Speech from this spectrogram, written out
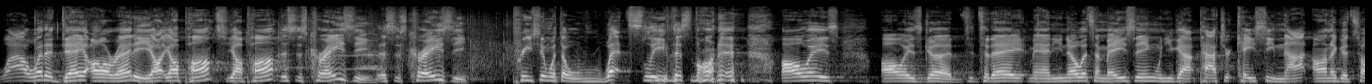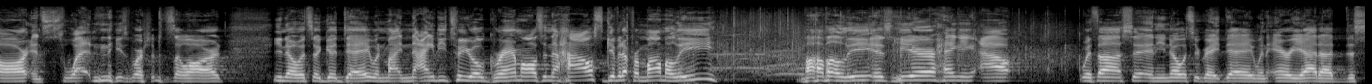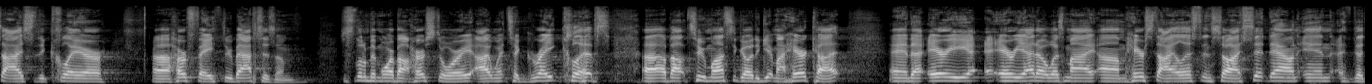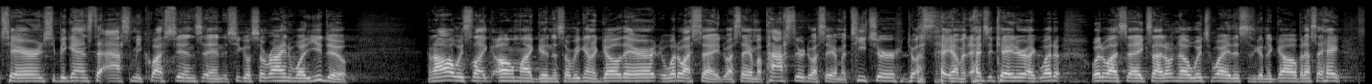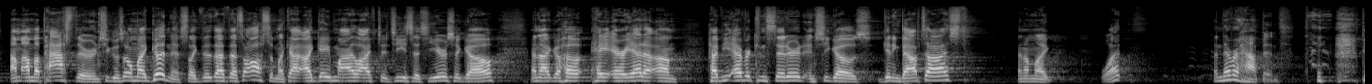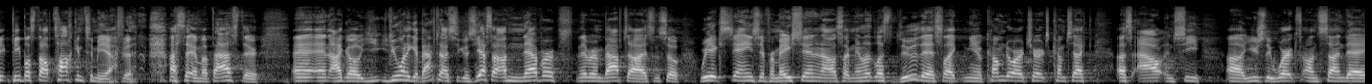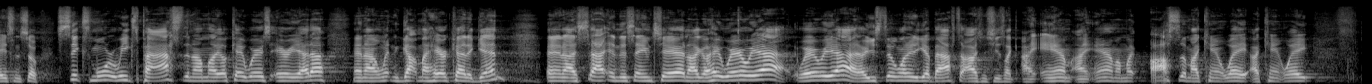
Wow, what a day already. Y'all, y'all pumped? Y'all pumped? This is crazy. This is crazy. Preaching with a wet sleeve this morning. always, always good. Today, man, you know what's amazing when you got Patrick Casey not on a guitar and sweating. He's worshiping so hard. You know it's a good day when my 92 year old grandma's in the house. Give it up for Mama Lee. Mama Lee is here hanging out with us. And you know it's a great day when Arietta decides to declare uh, her faith through baptism. Just a little bit more about her story. I went to Great Clips uh, about two months ago to get my hair cut. And uh, Ari- Arietta was my um, hairstylist. And so I sit down in the chair and she begins to ask me questions. And she goes, So, Ryan, what do you do? And I always like, oh my goodness, are we going to go there? What do I say? Do I say I'm a pastor? Do I say I'm a teacher? Do I say I'm an educator? Like, what, what do I say? Because I don't know which way this is going to go. But I say, hey, I'm, I'm a pastor. And she goes, oh my goodness, like that, that's awesome. Like I, I, gave my life to Jesus years ago. And I go, hey, Arietta, um, have you ever considered? And she goes, getting baptized? And I'm like, what? That never happened. People stop talking to me after I say I'm a pastor. And, I go, you, you want to get baptized? She goes, yes, I've never, never been baptized. And so we exchanged information and I was like, man, let, us do this. Like, you know, come to our church, come check us out. And she uh, usually works on Sundays. And so six more weeks passed and I'm like, okay, where's Arietta? And I went and got my hair cut again. And I sat in the same chair and I go, hey, where are we at? Where are we at? Are you still wanting to get baptized? And she's like, I am, I am. I'm like, awesome, I can't wait, I can't wait.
